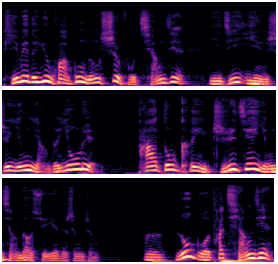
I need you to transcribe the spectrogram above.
脾胃的运化功能是否强健？以及饮食营养的优劣，它都可以直接影响到血液的生成。嗯，如果它强健，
